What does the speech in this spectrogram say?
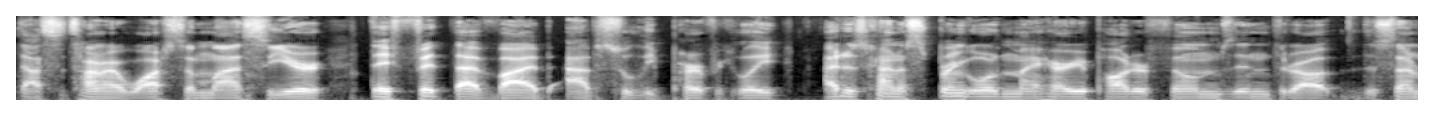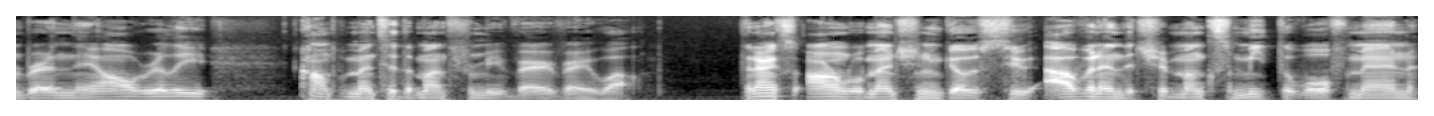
That's the time I watched them last year. They fit that vibe absolutely perfectly. I just kind of sprinkled my Harry Potter films in throughout December, and they all really complemented the month for me very, very well. The next honorable mention goes to Alvin and the Chipmunks Meet the Wolfman,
